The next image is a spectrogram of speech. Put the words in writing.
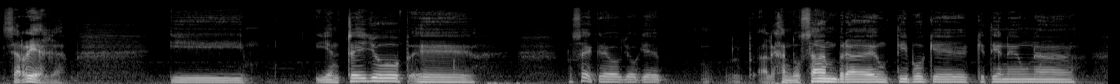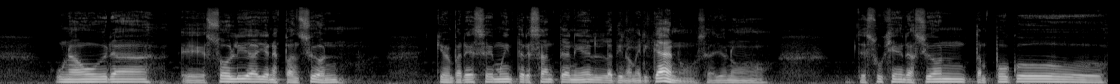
se arriesga. Y, entre ellos, eh, no sé, creo yo que Alejandro Zambra es un tipo que, tiene una, una obra eh, sólida y en expansión que me parece muy interesante a nivel latinoamericano. O sea, yo no. de su generación tampoco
